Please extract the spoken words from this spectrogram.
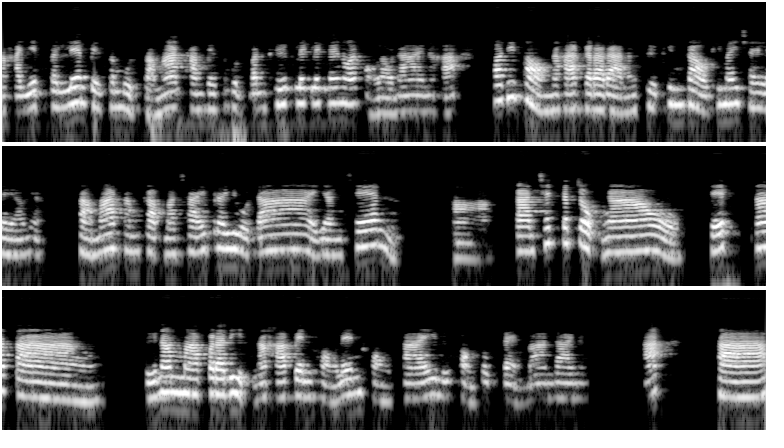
นะคะ เย็บเป็นเล่มเป็นสมุด สามารถทำเป็นสมุดบันทึกเล็ก ๆ น้อยๆของเราได้นะคะ ข้อที่2นะคะ กระดาษหนังสือพิมพ์เก่าที่ไม่ใช้แล้วเนี่ยสามารถนำกลับมาใช้ประโยชน์ได้ อย่างเช่น การเช็ดกระจกเงา เช็ดหน้าต่าง หรือนำมาประดิษฐ์นะคะ เป็นของเล่นของใช้หรือของตกแต่งบ้านได้นะคะสาม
